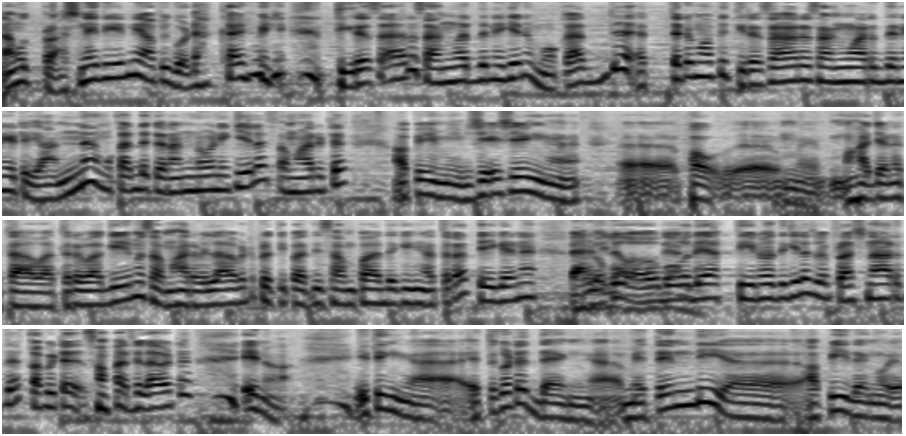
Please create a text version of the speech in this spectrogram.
නමුත් ප්‍රශ්නය තියන්නේ අපි ගොඩක්කයි මේ තිරසාර සංවර්ධනය ගෙන මොකක්ද ඇත්තටම අපි තිරසාර සංවර්ධනයට යන්න මොකක්ද කරන්න ඕන කියලා සමහරට අපේ මේ විශේෂයෙන් මහජනතාව අතර වගේ සමහර වෙලාවට ප්‍රතිපති සම්පාදකින් අතරත් ඒ ගැන ලොක අවබෝධයක් තියනොද කියල ප්‍රශ්නාර්ථයක් අපිට සමහරලාවට එනවා. ඉතිං එතකොට දැන් මෙතෙන්දී අපි දැන් ඔය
